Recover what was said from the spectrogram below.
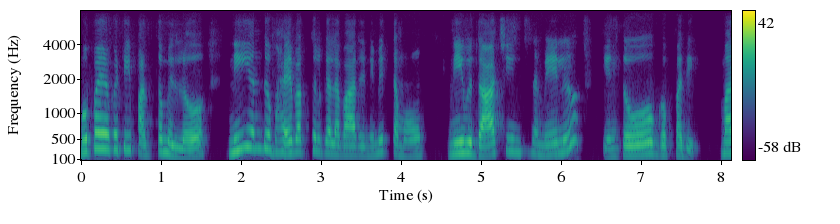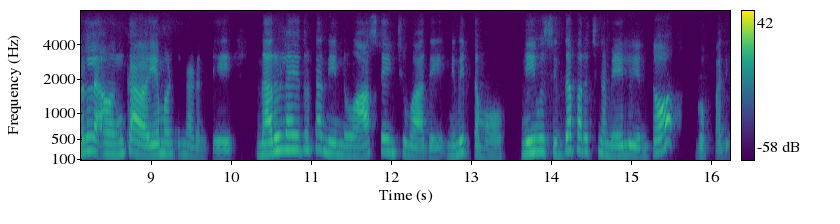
ముప్పై ఒకటి పంతొమ్మిదిలో నీ ఎందు భయభక్తులు గల వారి నిమిత్తము నీవు దాచించిన మేలు ఎంతో గొప్పది. మరలా ఇంకా ఏమంటున్నాడంటే నరుల ఎదుట నిన్ను ఆశ్రయించు వారి నిమిత్తము నీవు సిద్ధపరిచిన మేలు ఎంతో గొప్పది.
